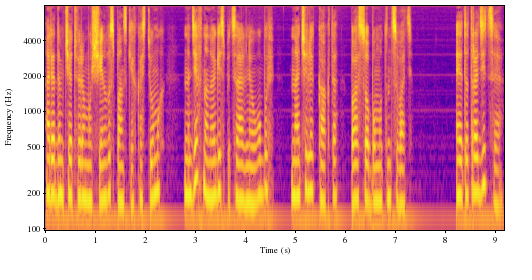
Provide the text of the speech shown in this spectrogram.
а рядом четверо мужчин в испанских костюмах, надев на ноги специальную обувь, начали как-то по-особому танцевать. «Это традиция»,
